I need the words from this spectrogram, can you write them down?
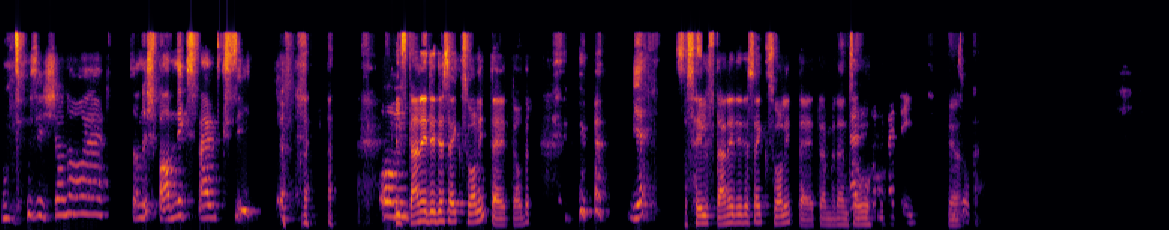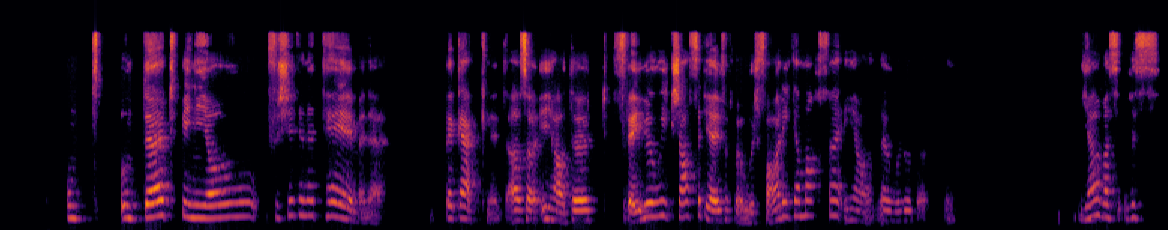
Und das war schon noch äh, so ein Spannungsfeld. Und, hilft auch nicht in der Sexualität, oder? Wie? Das hilft auch nicht in der Sexualität, wenn man dann so. Ja. Und, und dort bin ich auch verschiedenen Themen begegnet. Also ich habe dort freiwillig geschafft, ich einfach Erfahrungen machen. Ich wollte ja, was, was,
